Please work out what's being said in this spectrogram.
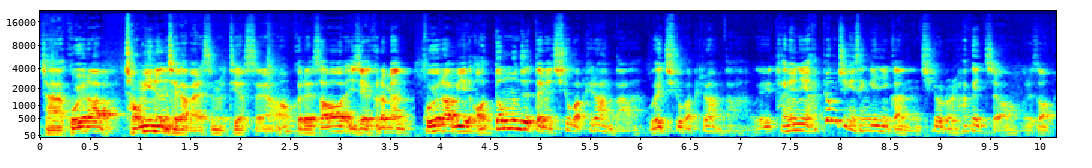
자, 고혈압 정의는 제가 말씀을 드렸어요. 그래서 이제 그러면 고혈압이 어떤 문제 때문에 치료가 필요한가? 왜 치료가 필요한가? 당연히 합병증이 생기니까 치료를 하겠죠. 그래서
